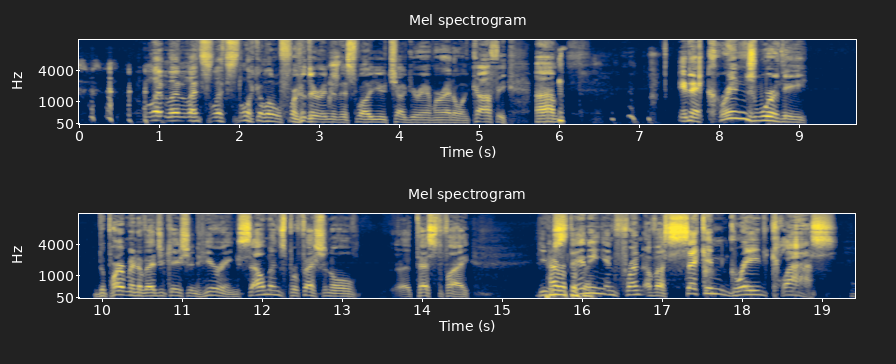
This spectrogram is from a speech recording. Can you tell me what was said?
let, let, let's let's look a little further into this while you chug your amaretto and coffee. Um, in a cringeworthy Department of Education hearing, Selman's professional uh, testify. He was standing in front of a second grade class. Oh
